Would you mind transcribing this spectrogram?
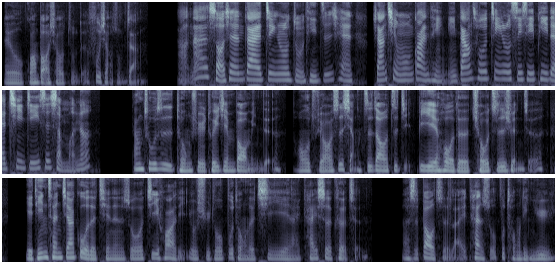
还有光宝小组的副小组长。好，那首先在进入主题之前，想请问冠廷，你当初进入 CCP 的契机是什么呢？当初是同学推荐报名的，然后主要是想知道自己毕业后的求职选择。也听参加过的前人说，计划里有许多不同的企业来开设课程，那是抱着来探索不同领域，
